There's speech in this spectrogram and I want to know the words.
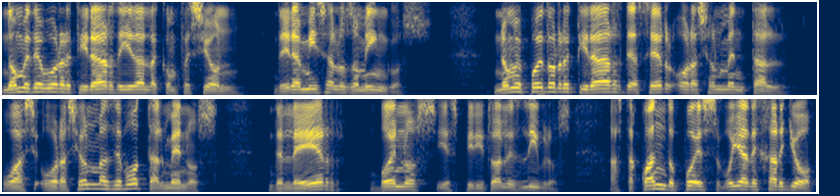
no me debo retirar de ir a la confesión, de ir a misa los domingos. No me puedo retirar de hacer oración mental, o oración más devota al menos, de leer buenos y espirituales libros. ¿Hasta cuándo, pues, voy a dejar yo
